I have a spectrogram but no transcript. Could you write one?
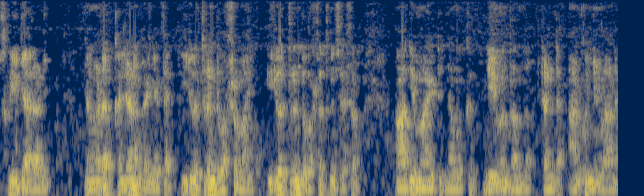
ശ്രീജാറാണി. ഞങ്ങളുടെ കല്യാണം കഴിഞ്ഞിട്ട് ഇരുപത്തിരണ്ട് വർഷമായി. ഇരുപത്തിരണ്ട് വർഷത്തിന് ശേഷം ആദ്യമായിട്ട് ഞങ്ങൾക്ക് ദൈവം തന്ന രണ്ട് ആൺകുഞ്ഞുങ്ങളാണ്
